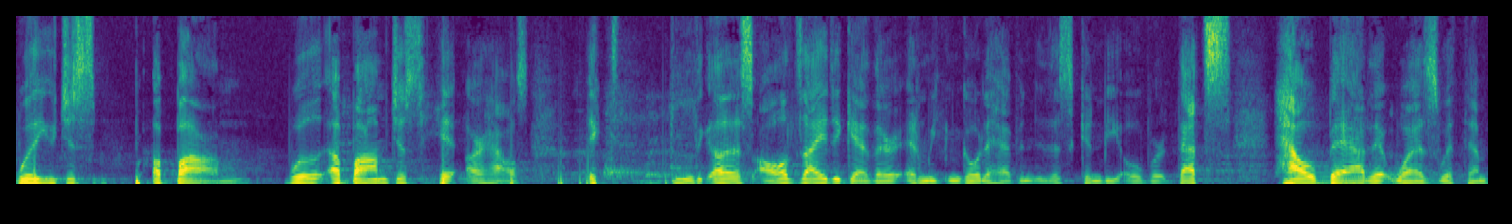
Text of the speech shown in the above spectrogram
Will you just a bomb? Will a bomb just hit our house? Let us all die together and we can go to heaven. This can be over. That's how bad it was with him.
